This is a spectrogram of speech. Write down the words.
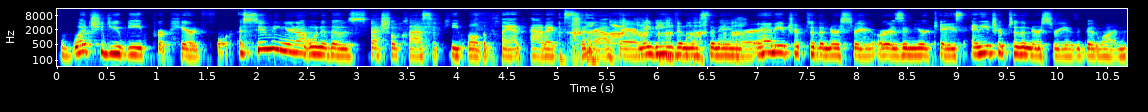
what should you be prepared for? Assuming you're not one of those special class of people, the plant addicts that are out there, maybe even listening, where any trip to the nursery, or as in your case, any trip to the nursery is a good one.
